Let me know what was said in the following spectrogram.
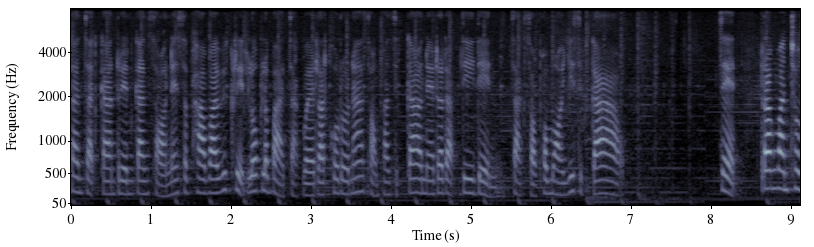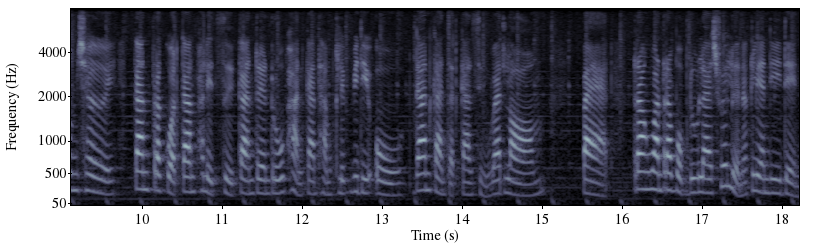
การจัดการเรียนการสอนในสภาวะวิกฤตโรคระบาดจากไวรัสโคโรนา 2019 ในระดับดีเด่น จากสพม 29 7. รางวัลชมเชย การประกวดการผลิตสื่อการเรียนรู้ผ่านการทำคลิปวิดีโอ ด้านการจัดการสิ่งแวดล้อม 8. รางวัลระบบดูแลช่วยเหลือนักเรียนดีเด่น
